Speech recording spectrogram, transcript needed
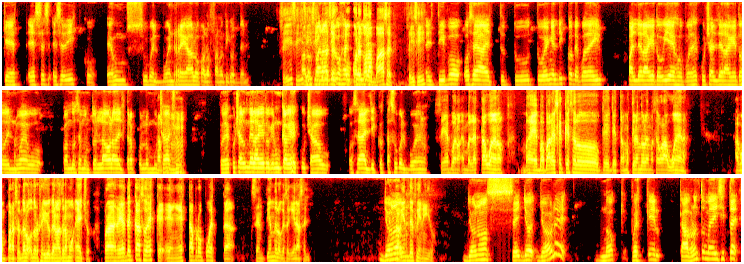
que ese, ese disco es un súper buen regalo para los fanáticos de él. Sí, sí, A sí, los sí. se- fanáticos co- hardcore corre todas las bases. Sí, sí. El tipo, o sea, el- tú, tú, tú en el disco te puedes ir par de la gueto viejo, puedes escuchar de la gueto del nuevo, cuando se montó en la ola del trap con los muchachos. Puedes escuchar un de la gueto que nunca habías escuchado. O sea, el disco está súper bueno. Sí, es bueno, en verdad está bueno. Eh, va a parecer que, se lo, que, que estamos tirándole demasiado a la buena a comparación de los otros reviews que nosotros hemos hecho. Pero la realidad del caso es que en esta propuesta se entiende lo que se quiere hacer. Yo está no, bien definido. yo no sé, yo, yo hablé, no, pues que, cabrón, tú me hiciste,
